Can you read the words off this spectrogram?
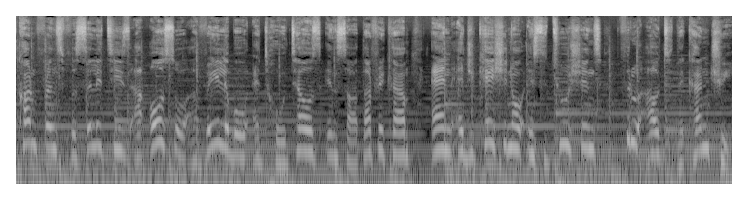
Conference facilities are also available at hotels in South Africa and educational institutions throughout the country.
